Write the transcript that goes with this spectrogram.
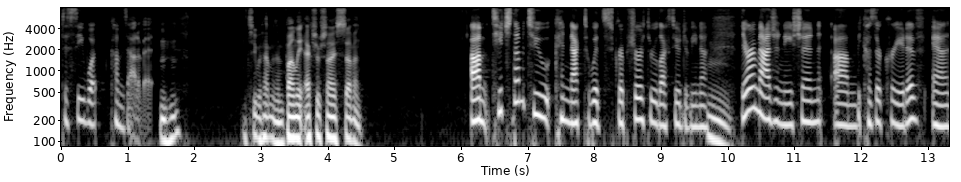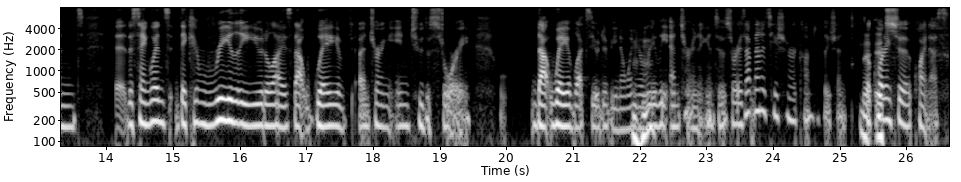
to see what comes out of it. Mm-hmm. Let's see what happens. And finally, exercise seven. Um, teach them to connect with scripture through Lectio Divina. Their imagination, um, because they're creative and uh, the sanguines, they can really utilize that way of entering into the story, that way of Lectio Divina when you're really entering into the story. Is that meditation or contemplation? The- According to Aquinas.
